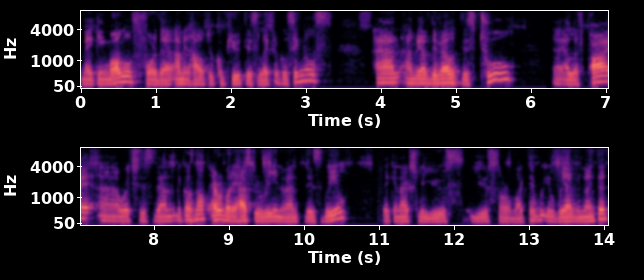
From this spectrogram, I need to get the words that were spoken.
making models for the, I mean, how to compute these electrical signals. And, and we have developed this tool, uh, LFPy, uh, which is then, because not everybody has to reinvent this wheel. They can actually use, use sort of like the wheel we have invented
